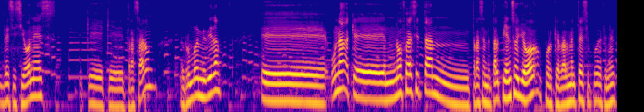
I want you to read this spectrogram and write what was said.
decisiones que, trazaron el rumbo de mi vida. Eh, una que no fue así tan trascendental, pienso yo, porque realmente sí pude definir.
